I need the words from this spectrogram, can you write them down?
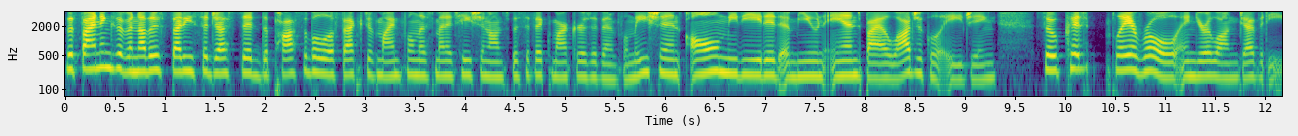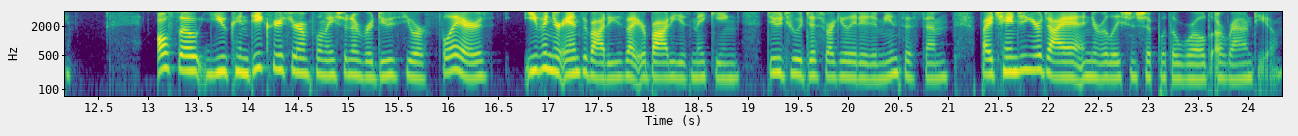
The findings of another study suggested the possible effect of mindfulness meditation on specific markers of inflammation, all mediated immune and biological aging, so could play a role in your longevity. Also, you can decrease your inflammation and reduce your flares, even your antibodies that your body is making due to a dysregulated immune system, by changing your diet and your relationship with the world around you.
